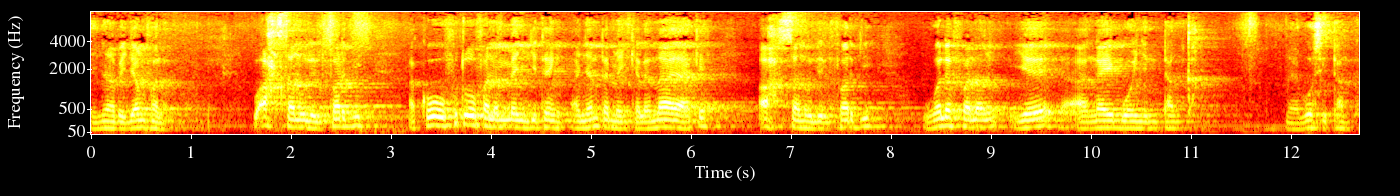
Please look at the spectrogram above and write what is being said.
i e, ñaa be janfa la wa ahsanu lil farji a ko futoo fanaŋ meŋ jiteŋ a ñanta meŋ ke la niŋ ye a ke ahsanu lil farji wo le fanaŋ ye a ŋayiboo ñiŋ tanka. Ŋayiboo si tanka.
